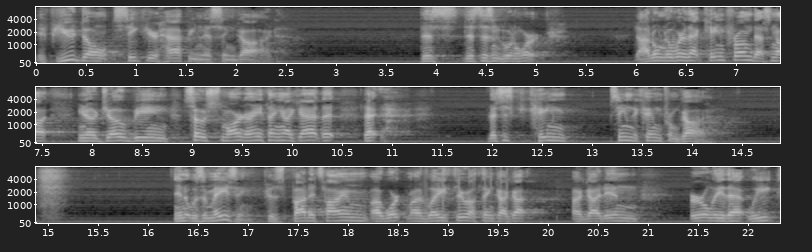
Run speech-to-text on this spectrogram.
If you don't seek your happiness in God, this, this isn't going to work. I don't know where that came from. That's not, you know, Joe being so smart or anything like that. That, that, that just came, seemed to come from God. And it was amazing because by the time I worked my way through, I think I got, I got in early that week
